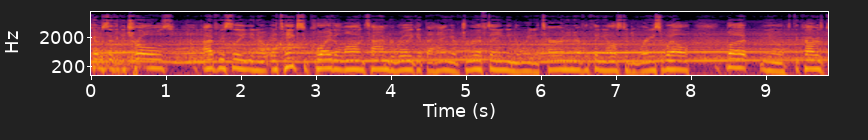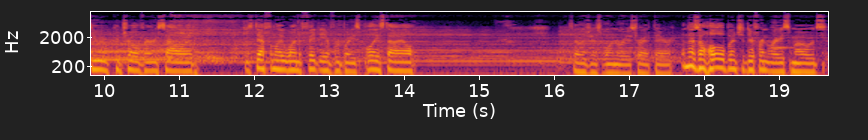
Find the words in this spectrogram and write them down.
Comes to the controls, obviously, you know, it takes quite a long time to really get the hang of drifting and the way to turn and everything else to race well. But, you know, the cars do control very solid. It's definitely one to fit everybody's playstyle. So was just one race right there. And there's a whole bunch of different race modes.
